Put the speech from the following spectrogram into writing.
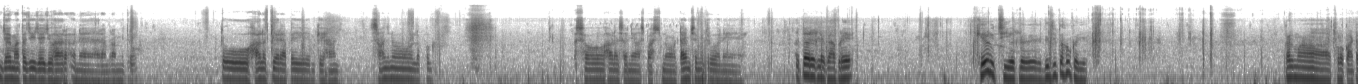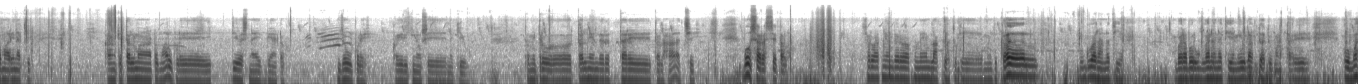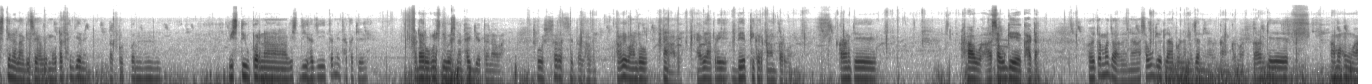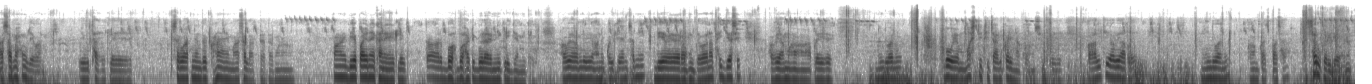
જય માતાજી, જય જોહાર અને રામ રામ મિત્રો. તો હાલ અત્યારે આપણે એમ કે હા, સાંજનો લગભગ સો સાડા છની આસપાસનો ટાઈમ છે મિત્રો અને અત્યારે એટલે કે આપણે ખેડૂત છીએ એટલે બીજું તો શું કરીએ? કાલમાં થોડો કાંટો મારી નાખીએ. કારણ કે તલમાં આટો મારવું પડે, એક દિવસના એક બે આટો. જોવું પડે કઈ રીતનું છે ને કેવું. તો મિત્રો, તલની અંદર અત્યારે તલ હારા જ છે. બહુ સરસ છે તલ. શરૂઆતની અંદર આપણને એમ લાગતું હતું કે, મેં તો તલ ઉગવાના નથી એમ. બરાબર ઉગવાના નથી એમ એવું લાગતું હતું, પણ અત્યારે બહુ મસ્તીના લાગે છે. હવે મોટા થઈ ગયા ને, લગભગ પણ વીસથી ઉપરના વીસ દી હજી તો નહીં થતા કે અઢાર, ઓગણીસ દિવસના થઈ ગયા તલ આવા બહુ સરસ છે તલ હવે. હવે વાંધો ના આવે. હવે આપણે બેફિકર કામ કરવાનું. કારણ કે હાવ આશા ઉગે ઘાટા. હવે તો મજા આવે ને આશા ઉગે એટલે આપણને મજા નહીં આવે કામ કરવાની. કારણ કે આમાં હું આશામાં શું લેવાનું? એવું થાય એટલે શરૂઆતની અંદર ઘણા એમ આશા લાગતા હતા, પણ પાણી બે પાય નાખ્યા ને એટલે તાર બહ બહાટી બોલાવી નીકળી ગયા મિત્રો. હવે અમને આને કોઈ ટેન્શન નહીં. બે રાઉન્ડ દવાના થઈ જશે હવે આમાં આપણે નીંદવાનું બહુ એમ મસ્તીથી ચાલુ કરી નાખવાનું છે કે કાલથી હવે આપણે નીંદવાનું કામકાજ પાછા શરૂ કરી દેવાના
